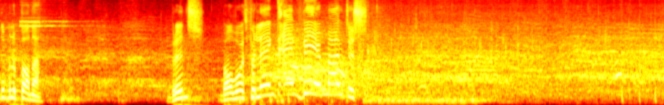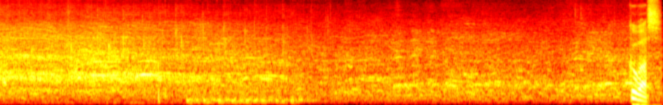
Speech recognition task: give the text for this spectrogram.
Dubbele panna. Bruns. Bal wordt verlengd en weer Muiters. Koewas.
